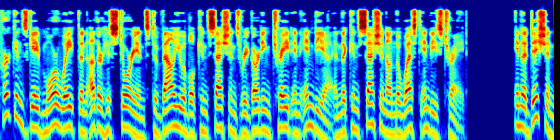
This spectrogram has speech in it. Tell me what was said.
Perkins gave more weight than other historians to valuable concessions regarding trade in India and the concession on the West Indies trade. In addition,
